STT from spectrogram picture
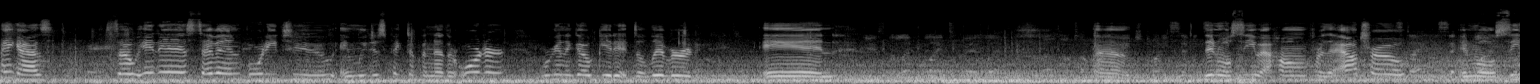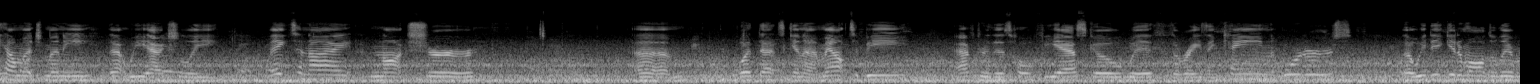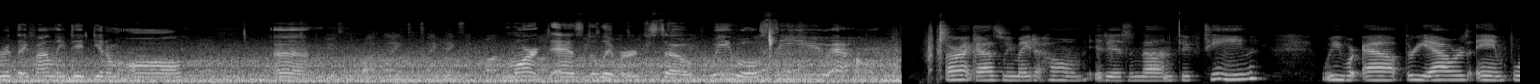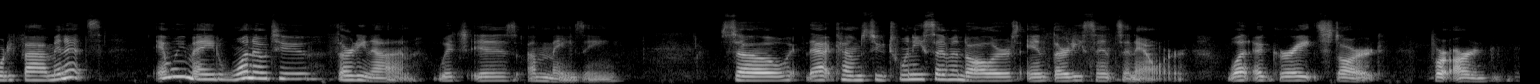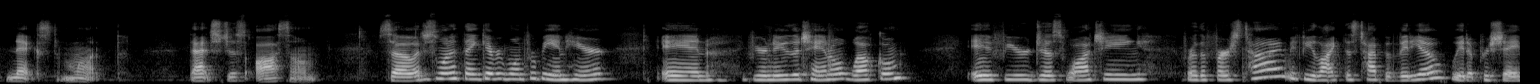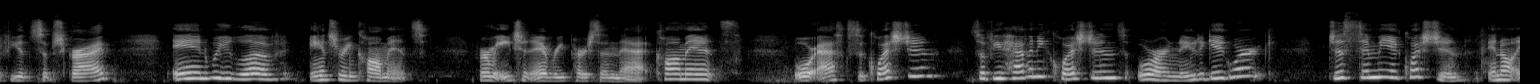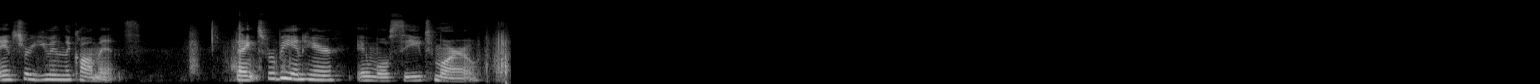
Hey guys, so it is 7:42, and we just picked up another order. We're gonna go get it delivered, and um, then we'll see you at home for the outro, and we'll see how much money that we actually make tonight. Not sure um, what that's gonna amount to be after this whole fiasco with the Raising Cane orders. But we did get them all delivered. They finally did get them all um, marked as delivered. So we will see you at home. All right, guys, we made it home. It is 9:15. We were out three hours and 45 minutes, and we made 102.39, which is amazing. So that comes to $27.30 an hour. What a great start for our next month. That's just awesome. So I just want to thank everyone for being here. And if you're new to the channel, welcome. If you're just watching for the first time, if you like this type of video, we'd appreciate if you'd subscribe. And we love answering comments from each and every person that comments or asks a question. So if you have any questions or are new to gig work, just send me a question and I'll answer you in the comments. Thanks for being here, and we'll see you tomorrow.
